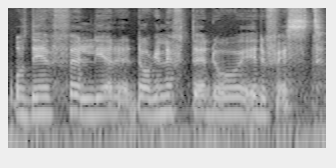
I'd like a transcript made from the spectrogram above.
Och det följer dagen efter, då är det fest.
